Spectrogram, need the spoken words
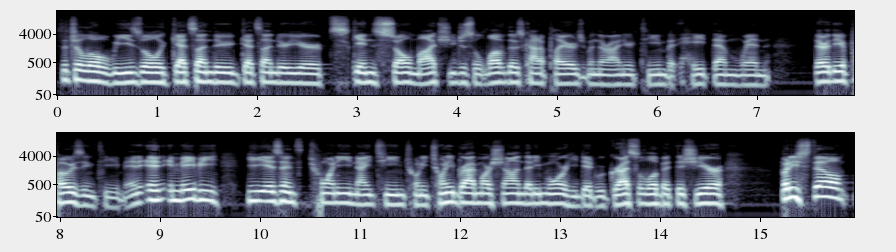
such a little weasel. Gets under gets under your skin so much. You just love those kind of players when they're on your team, but hate them when they're the opposing team. And, and, and, maybe he isn't 2019, 2020 Brad Marchand anymore. He did regress a little bit this year, but he's still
